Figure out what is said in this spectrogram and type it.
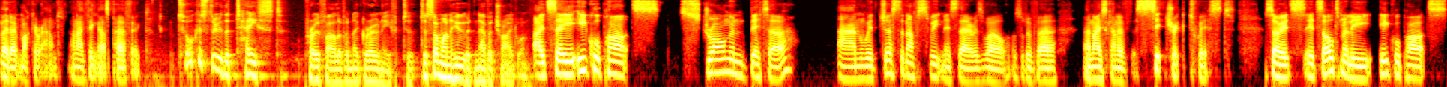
They don't muck around, and I think that's perfect. Talk us through the taste profile of a Negroni to, to someone who had never tried one. I'd say equal parts strong and bitter and with just enough sweetness there as well, a sort of a, a nice kind of citric twist. So it's it's ultimately equal parts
